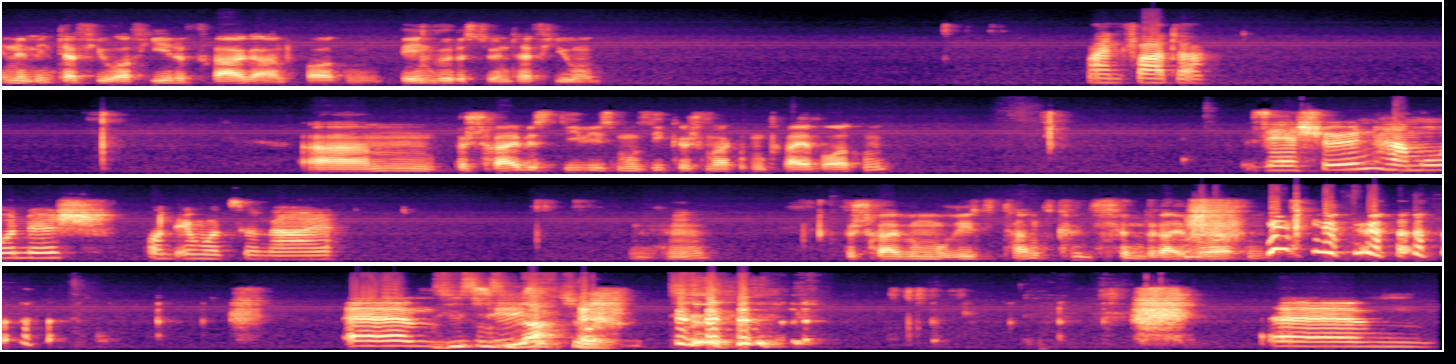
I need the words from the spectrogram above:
in einem Interview auf jede Frage antworten, wen würdest du interviewen? Mein Vater. Ähm, beschreibe Stevies Musikgeschmack in drei Worten. Sehr schön, harmonisch und emotional. Mhm. Beschreibe Maurice Tanzkünste in drei Worten. ähm, Siehst du, sie lacht schon. ähm,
